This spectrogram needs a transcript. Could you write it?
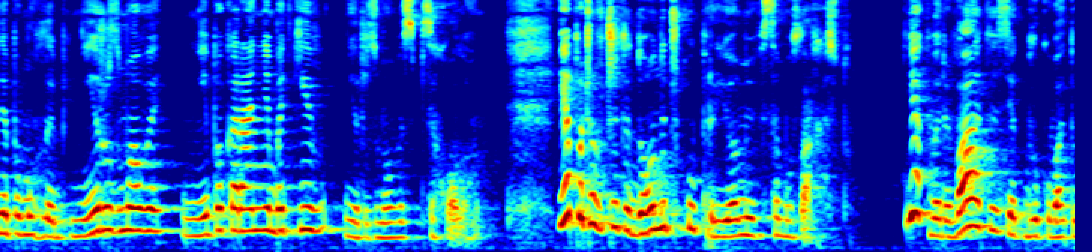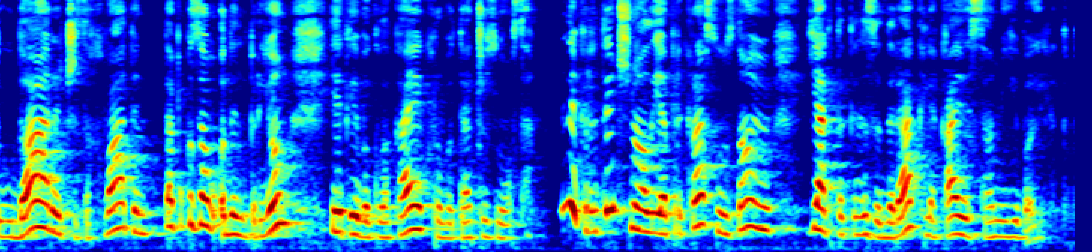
не помогли б ні розмови, ні покарання батьків, ні розмови з психологом. Я почав вчити донечку прийомів самозахисту. Як вириватись, як блокувати удари чи захвати, та показав один прийом, який викликає кровотечу з носа. Не критично, але я прекрасно знаю, як таких задирак лякає сам її вигляд.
